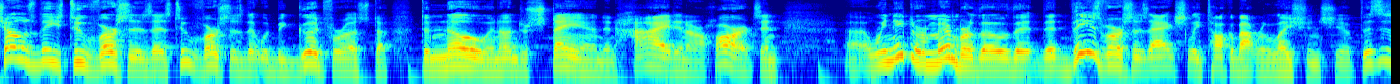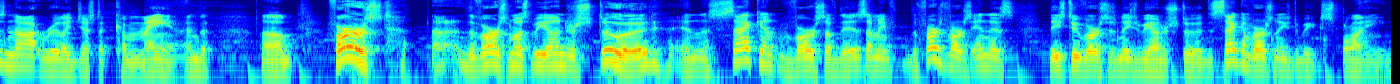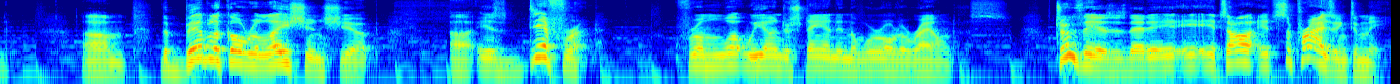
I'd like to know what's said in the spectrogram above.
chose these two verses as two verses that would be good for us to, to know and understand and hide in our hearts. And uh, we need to remember, though, that, that these verses actually talk about relationship. This is not really just a command. Um, first, uh, the verse must be understood. and the second verse of this, I mean, the first verse in this, these two verses needs to be understood. The second verse needs to be explained. Um, the biblical relationship uh, is different from what we understand in the world around us. Truth is, is that it, it, it's all it's surprising to me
